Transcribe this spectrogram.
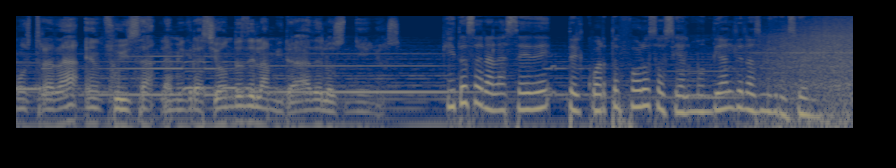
mostrará en Suiza la migración desde la mirada de los niños. Quito será la sede del cuarto Foro Social Mundial de las Migraciones.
